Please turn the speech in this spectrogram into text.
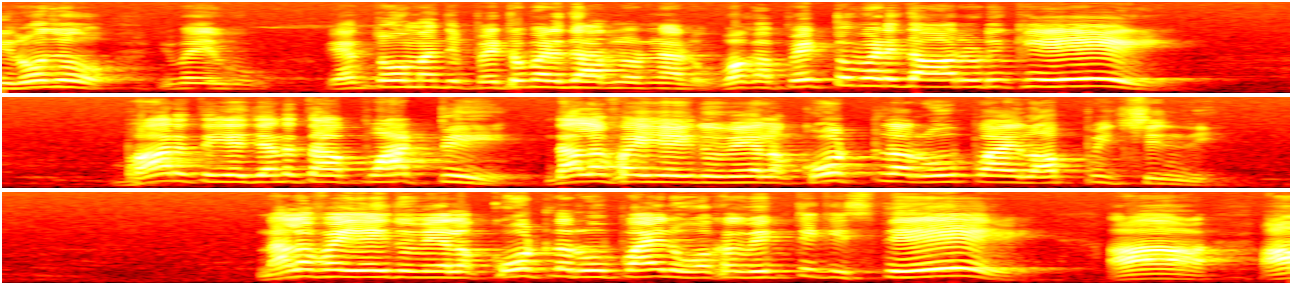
ఈరోజు ఎంతోమంది పెట్టుబడిదారులు ఉన్నారు. ఒక పెట్టుబడిదారుడికి భారతీయ జనతా పార్టీ నలభై ఐదు వేల కోట్ల రూపాయలు అప్పిచ్చింది నలభై ఐదు వేల కోట్ల రూపాయలు ఒక వ్యక్తికి ఇస్తే ఆ ఆ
